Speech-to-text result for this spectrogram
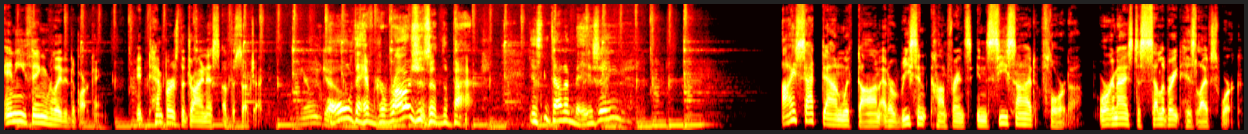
anything related to parking. It tempers the dryness of the subject. Here we Oh, they have garages in the back. Isn't that amazing? I sat down with Don at a recent conference in Seaside, Florida, organized to celebrate his life's work.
